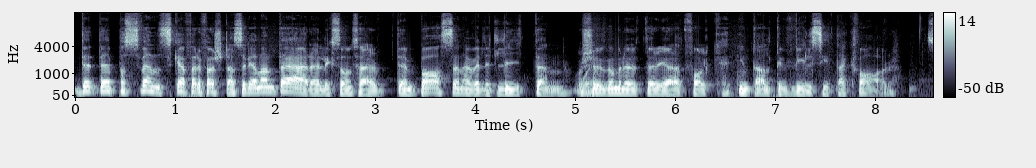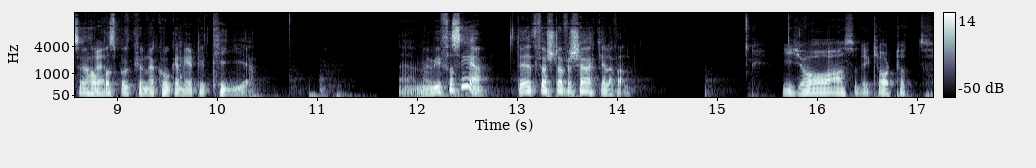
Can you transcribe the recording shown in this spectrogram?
det, det är på svenska för det första, så redan där är liksom så här, den basen är väldigt liten. Och Oh ja. 20 minuter gör att folk inte alltid vill sitta kvar. Så jag hoppas på att kunna koka ner till 10. Eh, Men vi får se. Det är ett första försök i alla fall. Ja, alltså det är klart att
